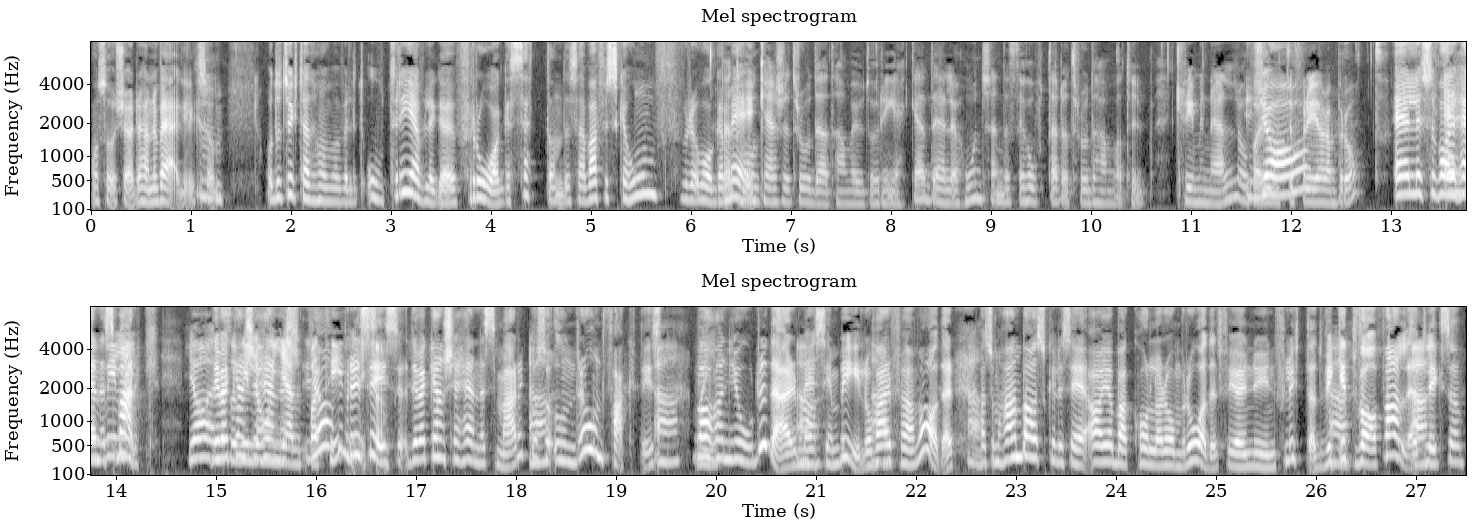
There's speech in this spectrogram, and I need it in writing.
och så körde han iväg liksom. Mm. Och då tyckte jag att hon var väldigt otrevlig och ifrågasättande. Så här, varför ska hon fråga För mig? att hon kanske trodde att han var ute och rekade eller hon kände sig hotad och trodde han var typ kriminell och var Ja. ute för att göra brott. Eller så var det Eller hennes ville- mark. Ja, Det var så kanske ville hon hennes, hjälpa ja, till. precis. Liksom. Det var kanske hennes mark och Ja. så undrar hon faktiskt Ja, vad han gjorde där med sin bil och varför han var där. Alltså om han bara skulle säga ja, jag bara kollar området för jag är nyinflyttad, vilket var fallet liksom.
